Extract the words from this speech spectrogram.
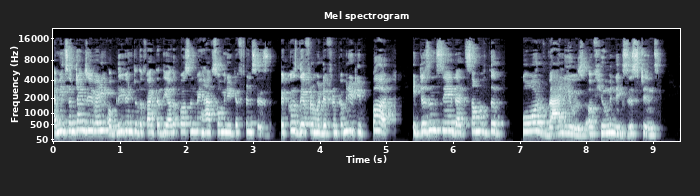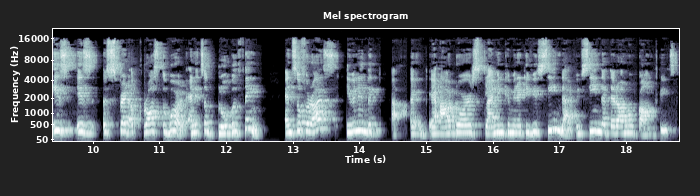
I mean, sometimes we're very oblivious to the fact that the other person may have so many differences because they're from a different community, but it doesn't say that some of the core values of human existence is is spread across the world and it's a global thing. And so for us even in the uh, outdoors climbing community we've seen that. We've seen that there are no boundaries.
